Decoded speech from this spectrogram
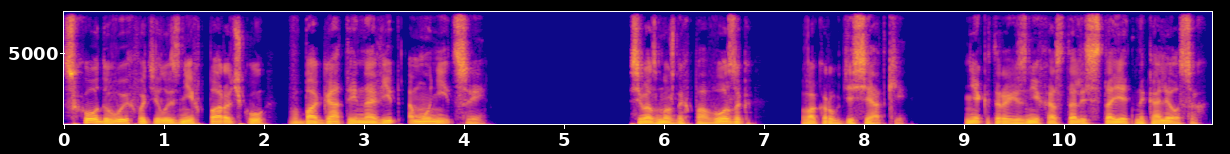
сходу выхватил из них парочку в богатый на вид амуниции. Всевозможных повозок вокруг десятки. Некоторые из них остались стоять на колесах,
